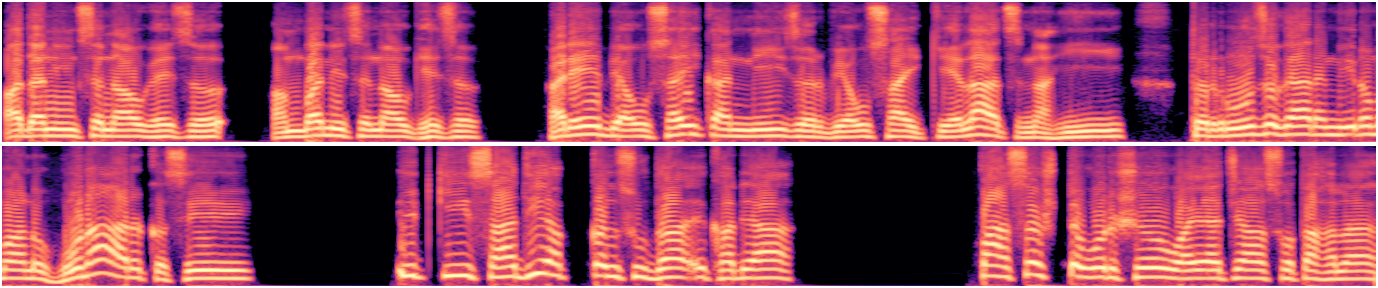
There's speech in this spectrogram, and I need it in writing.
अदानींचं नाव घ्यायचं अंबानीचं नाव घ्यायचं. अरे व्यावसायिकांनी जर व्यवसाय केलाच नाही तर रोजगार निर्माण होणार कसे? इतकी साधी अक्कल सुद्धा एखाद्या पासष्ट वर्ष वयाच्या स्वतःला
